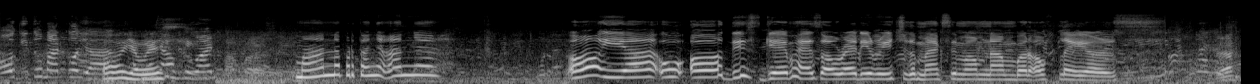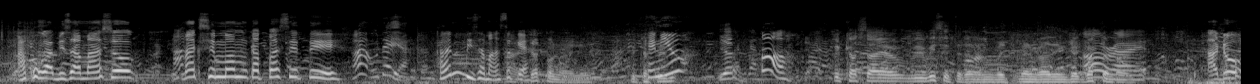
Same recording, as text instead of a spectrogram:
Oh gitu Marco ya. Oh ya wes. Mana pertanyaannya? Oh iya, oh, oh this game has already reached the maximum number of players. Aku nggak bisa masuk maximum capacity. Ah, udah ya? Kalian bisa masuk ya? I know. Because Can we- you? Yeah, Oh, because I we visited them when when we were in Gothenburg. alright. Aduh,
